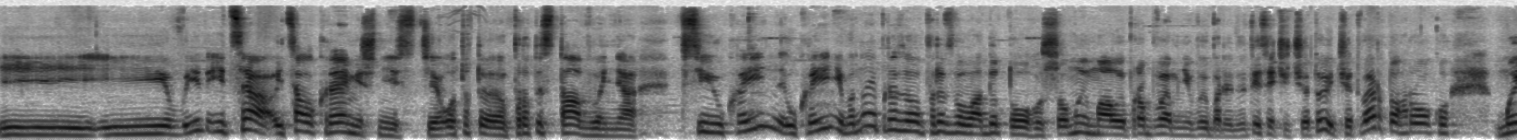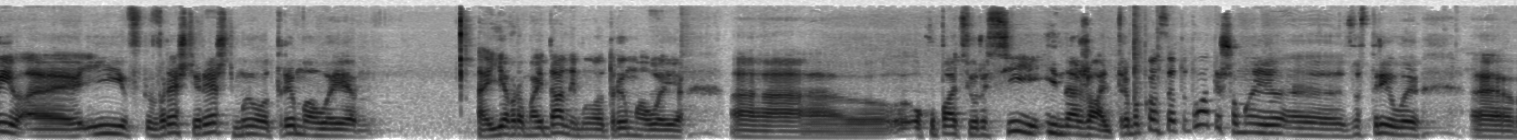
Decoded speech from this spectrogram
і і, і, ця і ця окремішність, от, е, протиставлення всій Україні Україні, вона і призвела до того, що ми мали проблемні вибори 2004 року. Ми е, і врешті-решт ми отримали е, Євромайдан, і ми отримали. Е, окупацію Росії, і на жаль, треба констатувати, що ми е, зустріли е,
